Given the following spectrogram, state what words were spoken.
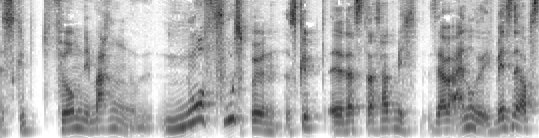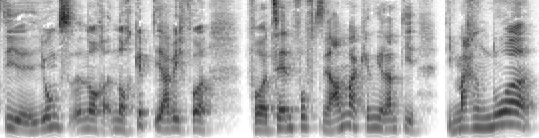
es gibt Firmen, die machen nur Fußböden. Es gibt, äh, das, das hat mich sehr beeindruckt. Ich weiß nicht, ob es die Jungs noch, noch gibt, die habe ich vor, vor 10, 15 Jahren mal kennengelernt, die, die machen nur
